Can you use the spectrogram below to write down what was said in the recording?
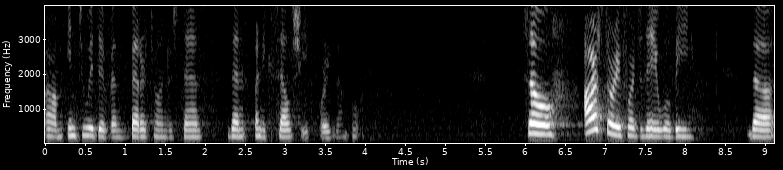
um, intuitive and better to understand than an Excel sheet, for example. So our story for today will be the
